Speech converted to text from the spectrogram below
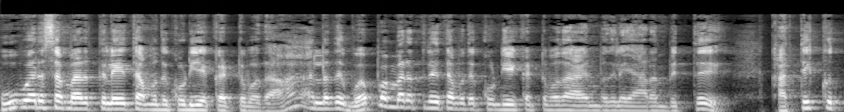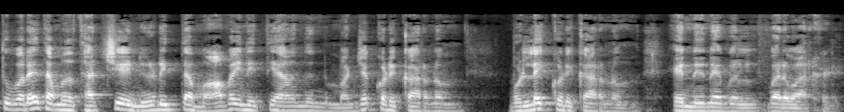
பூவரச மரத்திலே தமது கொடியை கட்டுவதா அல்லது வெப்ப மரத்திலே தமது கொடியை கட்டுவதா என்பதிலே ஆரம்பித்து கத்திக்குத்து வரை தமது தட்சியை நீடித்த மாவை நித்யானந்தன் மஞ்சக்கொடிக்காரனும் வெள்ளைக்கொடிக்காரனும் என் நினைவில் வருவார்கள்.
